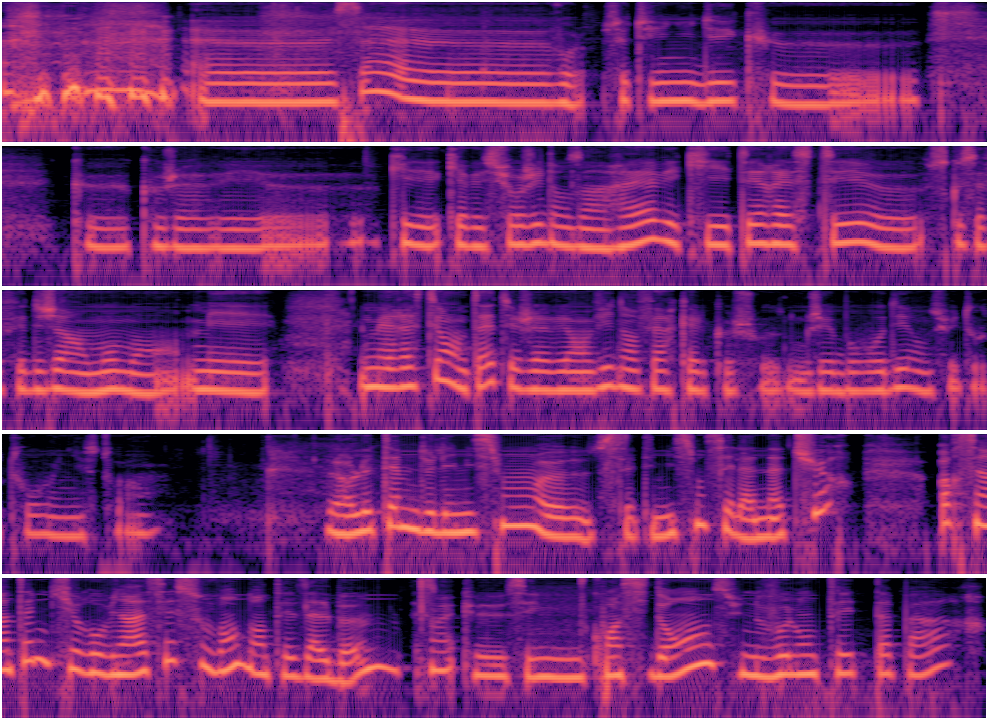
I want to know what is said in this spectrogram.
ça, voilà, c'était une idée que que, j'avais, euh, qui, avait surgi dans un rêve et qui était resté, euh, parce que ça fait déjà un moment, hein, mais elle m'est restée en tête et j'avais envie d'en faire quelque chose. Donc j'ai brodé ensuite autour une histoire. Alors le thème de l'émission, euh, cette émission, c'est la nature. Or c'est un thème qui revient assez souvent dans tes albums. Est-ce que c'est une coïncidence, une volonté de ta part?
